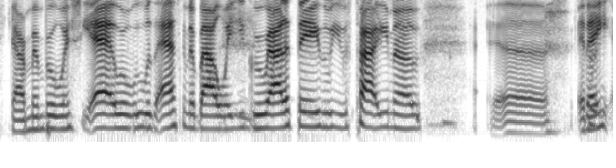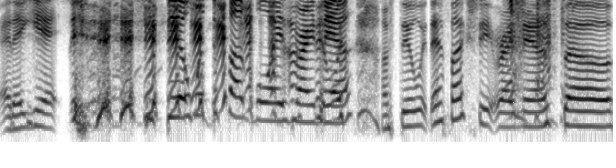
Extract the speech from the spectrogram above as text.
Y'all remember when she asked when we was asking about when you grew out of things when you was tired, you know. Uh, it So ain't it ain't yet. She's still with the fuck boys I'm right now. with- I'm still with that fuck shit right now. So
